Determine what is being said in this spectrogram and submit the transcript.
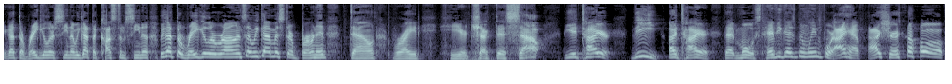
We got the regular Cena, we got the custom Cena, we got the regular Rollins, and we got Mr. Burn It Down right here. Check this out. The entire the attire that most have you guys been waiting for? I have. I sure. Oh,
